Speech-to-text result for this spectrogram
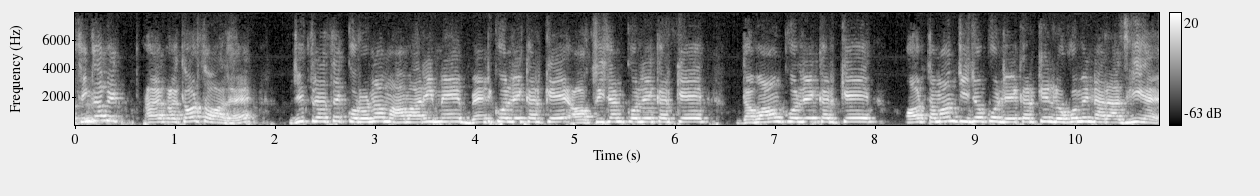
सिंह साहब एक, एक और सवाल है। जिस तरह से कोरोना महामारी में बेड को लेकर के, ऑक्सीजन को लेकर के, दवाओं को लेकर के और तमाम चीज़ों को लेकर के लोगों में नाराज़गी है,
